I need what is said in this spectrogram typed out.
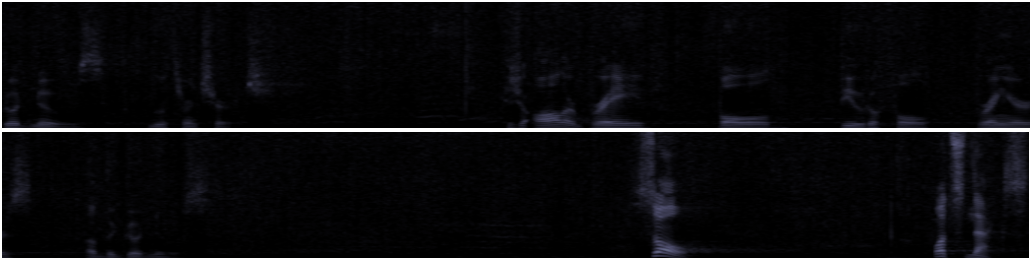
Good News Lutheran Church. Because you all are brave, bold, beautiful bringers of the good news. So, what's next?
